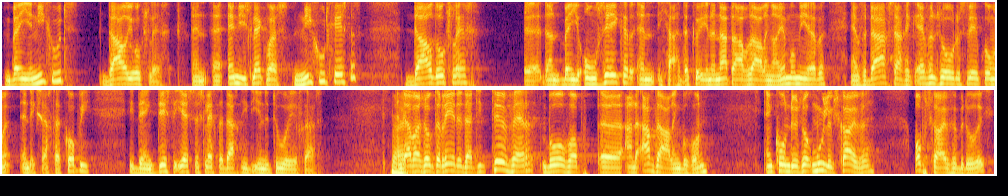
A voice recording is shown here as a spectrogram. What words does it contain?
Ben je niet goed, daal je ook slecht. En eh Andy Slek was niet goed gisteren, daalde ook slecht... eh, dan ben je onzeker en ja, dan kun je een natte afdaling al helemaal niet hebben. En vandaag zag ik Evans over de streep komen en ik zag dat koppie. Ik denk, dit is de eerste slechte dag die hij in de Tour heeft gehad. En dat was ook de reden dat hij te ver bovenop uh, aan de afdaling begon. En kon dus ook moeilijk schuiven. Opschuiven bedoel ik.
